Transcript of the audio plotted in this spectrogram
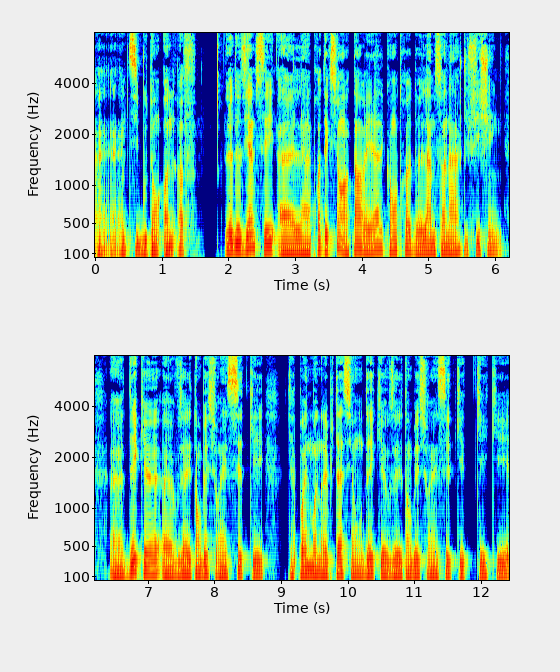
un, petit bouton on-off. Le deuxième, c'est euh, la protection en temps réel contre de l'hameçonnage, du phishing. Euh, dès que euh, vous allez tomber sur un site qui est qui a pas une bonne réputation, dès que vous allez tomber sur un site qui est qui qui,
